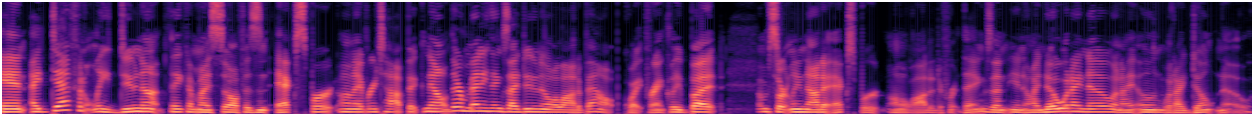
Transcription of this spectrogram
And I definitely do not think of myself as an expert on every topic. Now, there are many things I do know a lot about, quite frankly, but I'm certainly not an expert on a lot of different things. And, you know, I know what I know and I own what I don't know.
